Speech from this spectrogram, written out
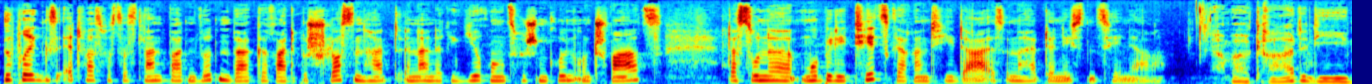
Übrigens etwas, was das Land Baden-Württemberg gerade beschlossen hat in einer Regierung zwischen Grün und Schwarz, dass so eine Mobilitätsgarantie da ist innerhalb der nächsten zehn Jahre. Aber gerade die,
